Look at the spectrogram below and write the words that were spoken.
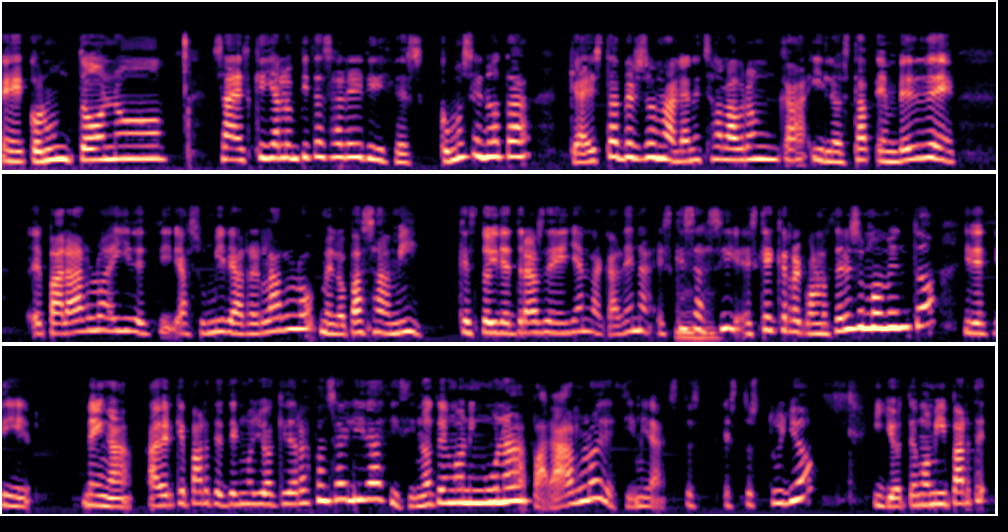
eh, con un tono... O sea, es que ya lo empiezas a leer y dices, ¿cómo se nota que a esta persona le han echado la bronca y lo está, en vez de eh, pararlo ahí, decir, asumir y arreglarlo, me lo pasa a mí, que estoy detrás de ella en la cadena? Es que es así, es que hay que reconocer ese momento y decir, venga, a ver qué parte tengo yo aquí de responsabilidad y si no tengo ninguna, pararlo y decir, mira, esto es, esto es tuyo y yo tengo mi parte.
